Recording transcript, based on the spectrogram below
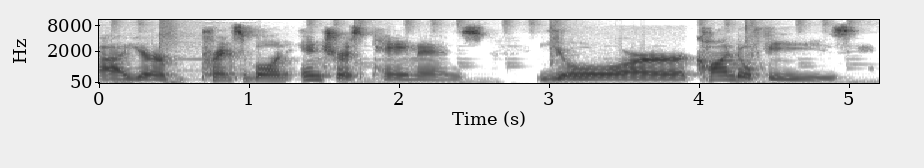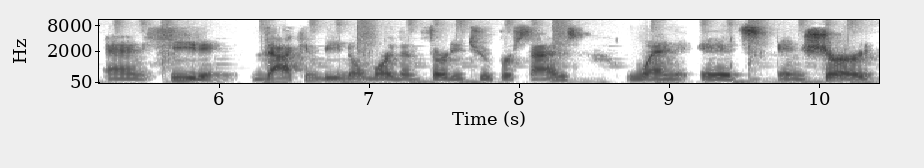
uh, your principal and interest payments, your condo fees, and heating. That can be no more than 32% when it's insured.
